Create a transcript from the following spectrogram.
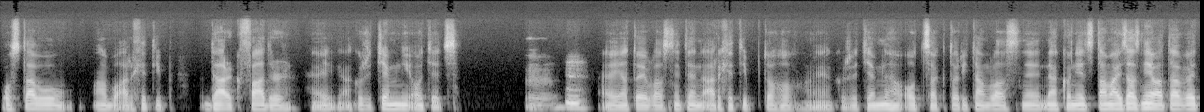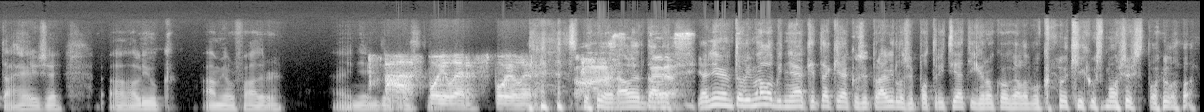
postavu alebo archetyp Dark Father, hej, akože temný otec. Mm. A to je vlastne ten archetyp toho akože temného otca, ktorý tam vlastne nakoniec, tam aj zaznieva tá veta, hej, že uh, Luke, I'm your father. Hej, niekde Á, spoiler, spoiler. spoiler, ale, ale ja neviem, to by malo byť nejaké také akože pravidlo, že po 30 rokoch alebo koľkých už môžeš spoilovať.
